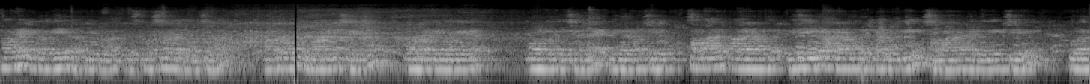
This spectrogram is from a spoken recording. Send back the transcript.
നമ്മുടെ ഇടവകയിൽ നടത്തിയിട്ടുള്ള ക്രിസ്മസിനോടനുബന്ധിച്ചുള്ള മതകുമാരിക്ക് ശേഷം നമ്മുടെ ഇടവകയുടെ മോളിനെ വിതരണം ചെയ്യും സമ്മാനം ആരാണെന്ന് വിജയികൾ ആരാണെന്ന് പ്രഖ്യാപിക്കുകയും സമ്മാനം നൽകുകയും ചെയ്യും തുടർന്ന്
